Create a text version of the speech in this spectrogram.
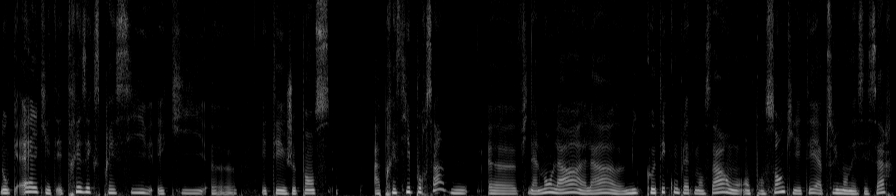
Donc elle, qui était très expressive et qui était, je pense, appréciée pour ça, finalement, là, elle a mis de côté complètement ça en, pensant qu'il était absolument nécessaire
